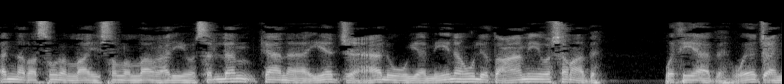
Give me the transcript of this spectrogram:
أن رسول الله صلى الله عليه وسلم كان يجعل يمينه لطعامه وشرابه وثيابه ويجعل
